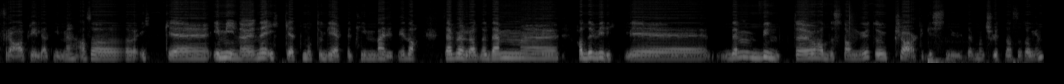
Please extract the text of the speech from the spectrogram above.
fra Aprilia-teamet. Altså ikke, i mine øyne, ikke et MotoGP-team verdig, da. Så jeg føler at dem eh, hadde virkelig De begynte og hadde stang ut, og klarte ikke snu det mot slutten av sesongen.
